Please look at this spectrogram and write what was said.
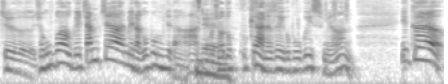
저 정부하고의 짬짬이라고 봅니다. 네. 뭐 저도 국회 안에서 이거 보고 있으면 그러니까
